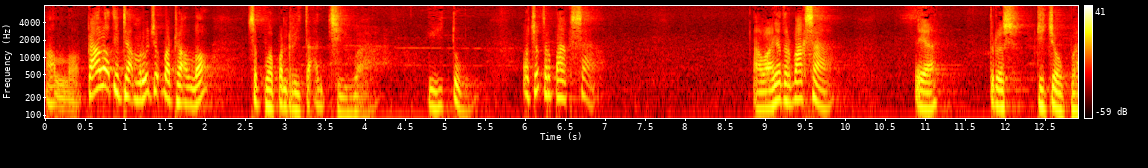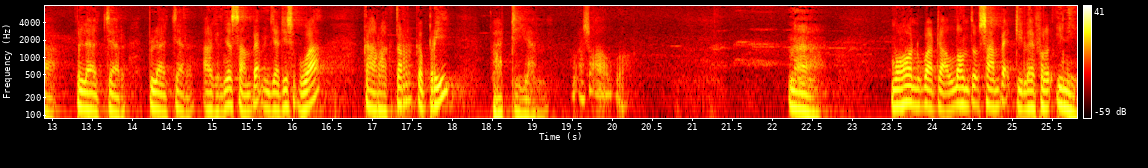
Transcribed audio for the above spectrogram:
Allah. Kalau tidak merujuk pada Allah, sebuah penderitaan jiwa. Itu. Ojo terpaksa. Awalnya terpaksa. Ya. Terus dicoba, belajar, belajar. Akhirnya sampai menjadi sebuah karakter kepribadian. Masya Allah. Nah, mohon kepada Allah untuk sampai di level ini.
